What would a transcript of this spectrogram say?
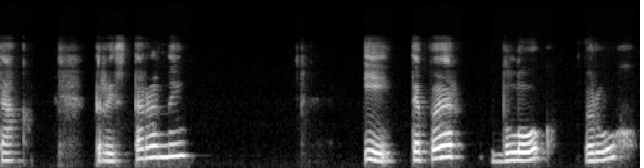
Так, три сторони. І тепер блок рух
